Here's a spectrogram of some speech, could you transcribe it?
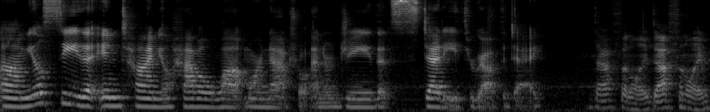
um, you'll see that in time you'll have a lot more natural energy that's steady throughout the day. Definitely, definitely.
